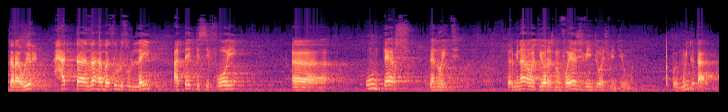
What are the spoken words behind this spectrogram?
Tarawih حتى ذهب ثلث الليل até que se foi uh, um terço da noite terminaram a que horas? não foi às 20 ou às 21 foi muito tarde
